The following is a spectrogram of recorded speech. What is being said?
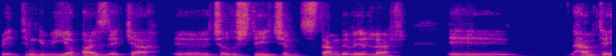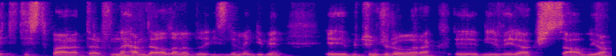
belirttiğim gibi yapay zeka e, çalıştığı için sistemde veriler e, hem tehdit istihbarat tarafında hem de alan adı izleme gibi e, bütüncül olarak e, bir veri akışı sağlıyor.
